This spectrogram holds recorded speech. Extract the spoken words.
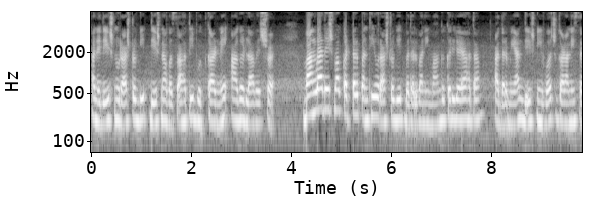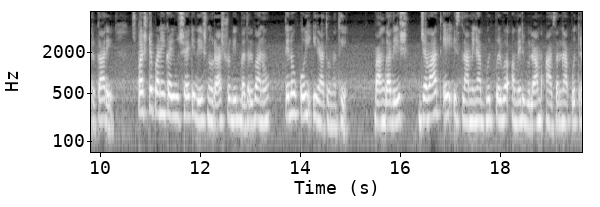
અને દેશનું રાષ્ટ્રગીત દેશના વસાહતી ભૂતકાળને આગળ લાવે છે. બાંગ્લાદેશમાં કટ્ટરપંથીઓ રાષ્ટ્રગીત બદલવાની માંગ કરી રહ્યા હતા. આ દરમિયાન દેશની વચગાળાની સરકારે સ્પષ્ટપણે કહ્યું છે કે દેશનું રાષ્ટ્રગીત બદલવાનો તેનો કોઈ ઈરાદો નથી. બાંગ્લાદેશ જમાત એ ઇસ્લામીના ભૂતપૂર્વ અમીર ગુલામ આઝમના પુત્ર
